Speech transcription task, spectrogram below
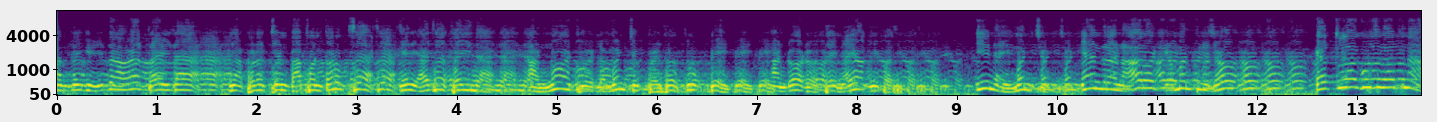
એમ થઈ ગયું તો હવે થઈ જાય ત્યાં ભરતચંદ બાપન થોડુંક છે. એની હાજર થઈ જાય આ ન થયું એટલે મનસુખભાઈ જો ચૂપ બે આ દોઢ થઈને આવ્યો ની પાસે. એ નહીં, મનસુખ. કેન્દ્રના આરોગ્ય મંત્રી છો? કેટલા ગુજરાતના?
